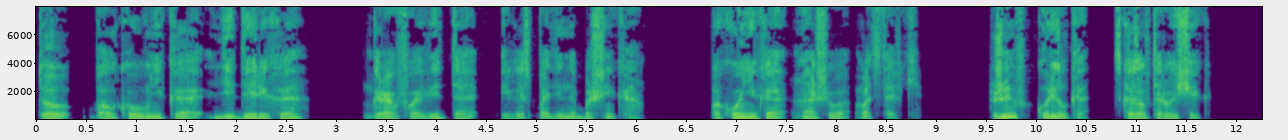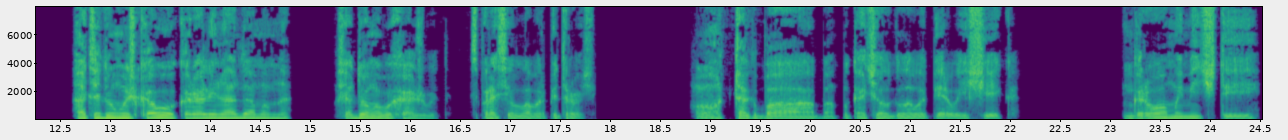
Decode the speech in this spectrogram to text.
то полковника Дидериха, графа Вита и господина Башняка, покойника нашего в отставке. — Жив, Курилка? — сказал второй щек. — А ты думаешь, кого Каролина Адамовна вся дома выхаживает? — спросил Лавр Петрович. — Вот так баба! — покачал головой первый ищейка. Гром и мечты.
